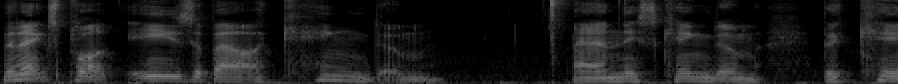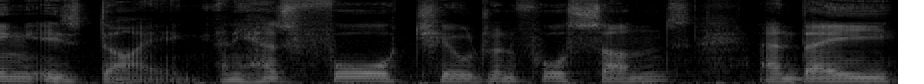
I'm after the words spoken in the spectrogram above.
The next plot is about a kingdom. And this kingdom, the king is dying. And he has four children, four sons. And they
